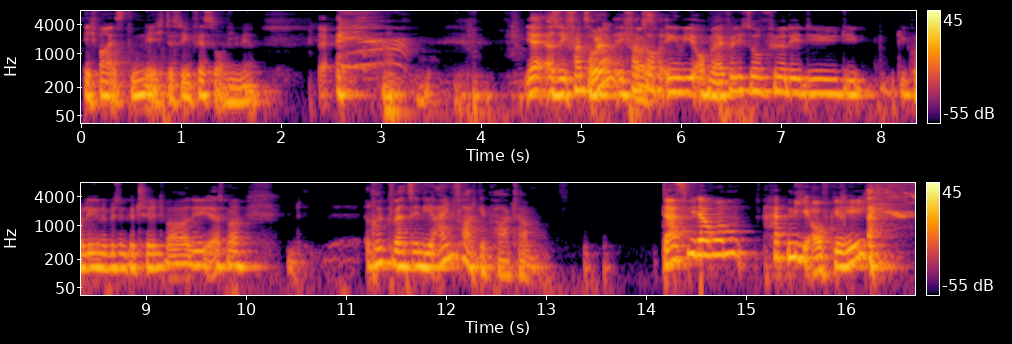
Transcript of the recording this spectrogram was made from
Ich weiß, du nicht, deswegen fährst du auch nicht mehr. Ja, also ich auch, Oder? ich fand's Was? auch irgendwie auch merkwürdig so für die, die, die, die Kollegin, die ein bisschen gechillt war, die erstmal rückwärts in die Einfahrt geparkt haben. Das wiederum hat mich aufgeregt,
